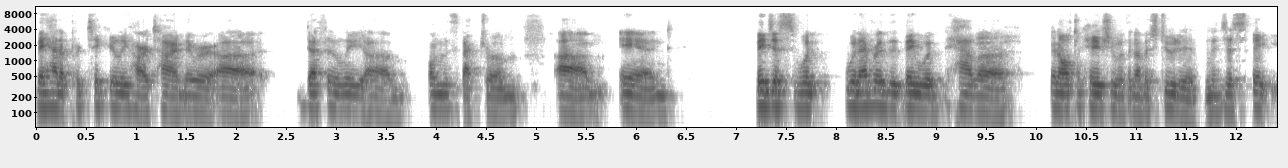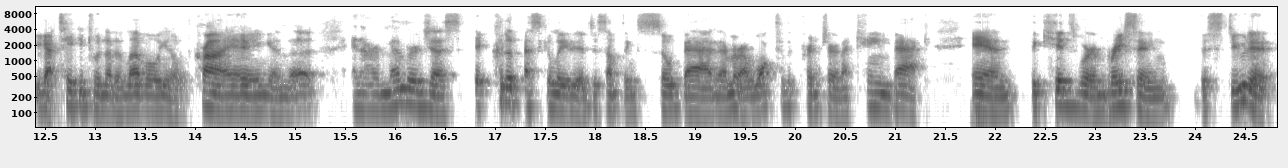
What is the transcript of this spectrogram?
they had a particularly hard time they were uh definitely um on the spectrum um and they just would whenever they would have a an altercation with another student and it just it, it, got taken to another level you know crying and the and i remember just it could have escalated to something so bad. And i remember i walked to the printer and i came back and the kids were embracing the student. And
